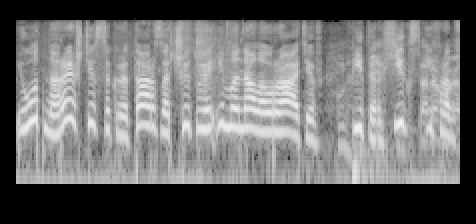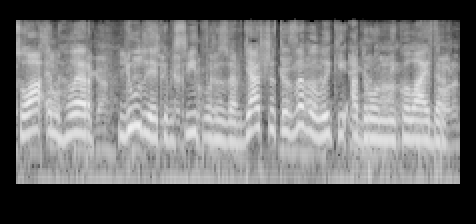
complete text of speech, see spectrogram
І от нарешті секретар зачитує імена лауреатів: Пітер Хікс і Франсуа Енглер, люди, яким світ може завдячити за великий адронний колайдер.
